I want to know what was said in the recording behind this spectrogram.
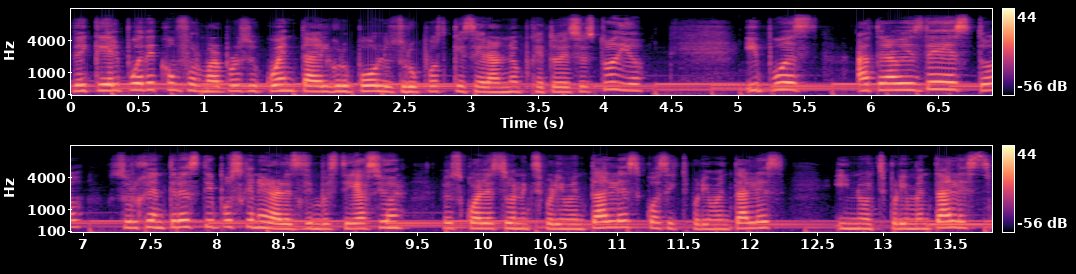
de que él puede conformar por su cuenta el grupo o los grupos que serán objeto de su estudio. Y pues a través de esto surgen tres tipos generales de investigación, los cuales son experimentales, cuasi experimentales y no experimentales.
